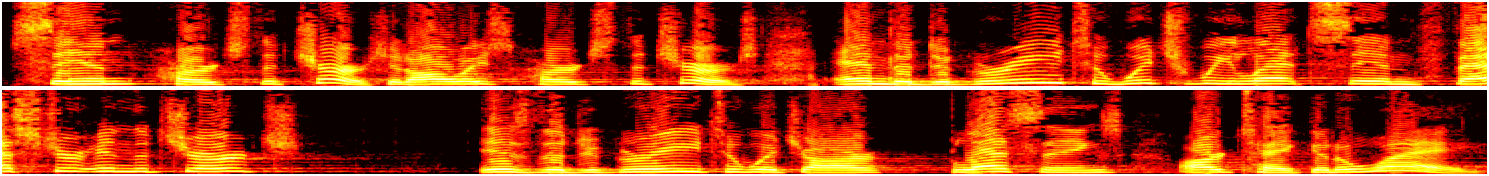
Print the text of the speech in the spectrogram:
Sin hurts the church. It always hurts the church. And the degree to which we let sin fester in the church is the degree to which our blessings are taken away.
